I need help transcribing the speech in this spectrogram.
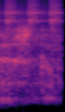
system.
